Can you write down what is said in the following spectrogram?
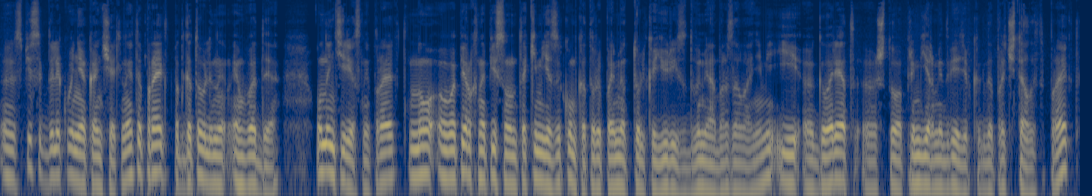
Э, список далеко не окончательный. Это проект, подготовленный МВД. Он интересный проект, но, во-первых, написан он таким языком, который поймет только юрист с двумя образованиями. И э, говорят, э, что премьер Медведев, когда прочитал этот проект,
